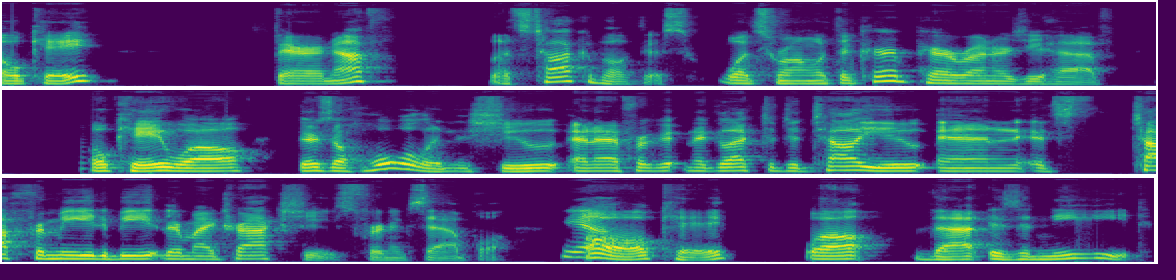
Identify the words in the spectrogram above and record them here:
Okay, fair enough. Let's talk about this. What's wrong with the current pair of runners you have? Okay, well, there's a hole in the shoe, and I forget neglected to tell you, and it's tough for me to be. They're my track shoes, for an example. Yeah. Oh, okay. Well, that is a need.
